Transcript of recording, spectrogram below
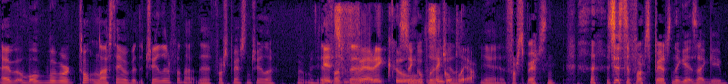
Uh, we were talking last time about the trailer for that, the first person trailer, Uh, It's very cool. Single player. single trailer. Yeah, first person. it's just the first person that gets that game.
